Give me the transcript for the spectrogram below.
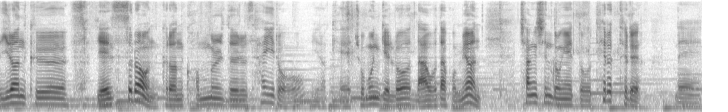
이런 그 옛스러운 그런 건물들 사이로 이렇게 좁은 길로 나오다 보면 창신동의 또 테르트르 네,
